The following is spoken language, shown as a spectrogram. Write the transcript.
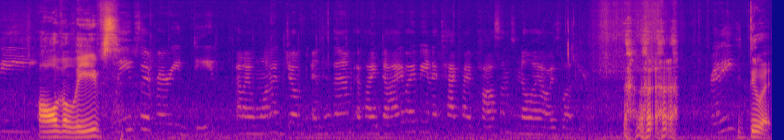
The All the leaves. leaves are very deep, and I want to jump into them. If I die by being attacked by possums, know I always love you. Ready? Do it.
